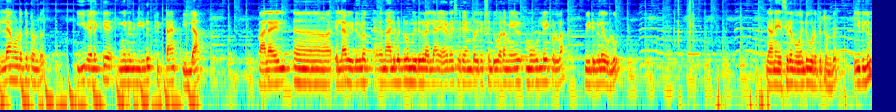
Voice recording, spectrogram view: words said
എല്ലാം കൊടുത്തിട്ടുണ്ട്. ഈ വിലയ്ക്ക് ഇങ്ങനൊരു വീട് കിട്ടാൻ ഇല്ല. പാലായിൽ എല്ലാ വീടുകളും നാല് ബെഡ്റൂം വീടുകളെല്ലാം ഏകദേശം ഒരു എൺപത് ലക്ഷം രൂപയുടെ മേ മുകളിലേക്കുള്ള വീടുകളേ ഉള്ളൂ. ഇതാണ് എ സിയുടെ പോയിന്റ് കൊടുത്തിട്ടുണ്ട്. ഇതിലും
